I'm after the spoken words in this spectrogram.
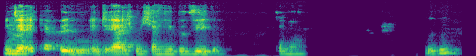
In mhm. der ich ja bin, in der ich mich ja hier bewege. Genau. Mhm.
